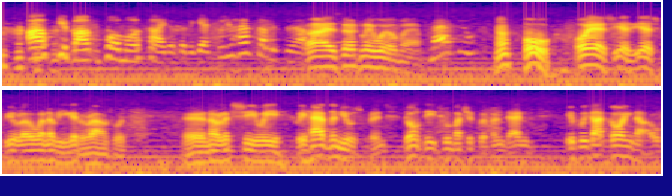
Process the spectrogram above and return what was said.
I'll skip out and pour more cider for the guests. Will you have some, Mr. Allen? I certainly will, ma'am. Matthew? Huh? Oh, oh yes, yes, yes, Beulah, whenever you get around to it. Uh, now, let's see. We, we have the newsprint. Don't need too much equipment, and if we got going now.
